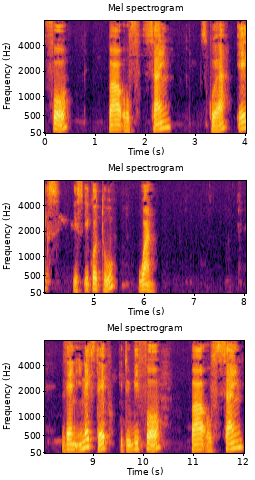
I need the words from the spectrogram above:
4 power of sine square x is equal to 1. Then in next step, it will be 4 power of sine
